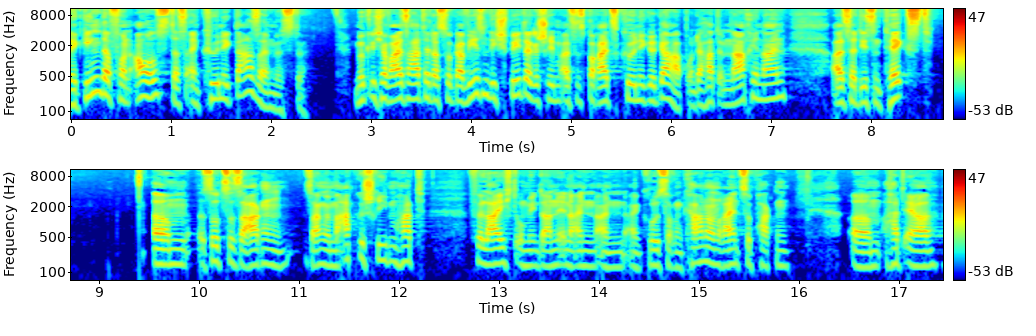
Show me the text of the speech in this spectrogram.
der ging davon aus, dass ein König da sein müsste. Möglicherweise hat er das sogar wesentlich später geschrieben, als es bereits Könige gab. Und er hat im Nachhinein, als er diesen Text ähm, sozusagen, sagen wir mal, abgeschrieben hat, vielleicht, um ihn dann in einen, einen, einen größeren Kanon reinzupacken, ähm, hat er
